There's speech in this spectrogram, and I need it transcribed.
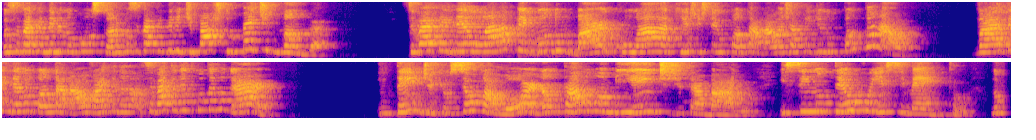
você vai atender ele no consultório, você vai atender ele debaixo do pé de manga. Você vai atender lá pegando um barco lá, aqui a gente tem o Pantanal, eu já atendi no Pantanal. Vai atender no Pantanal, vai atender, você vai atender em qualquer lugar. Entende que o seu valor não está no ambiente de trabalho, e sim no teu conhecimento, no.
